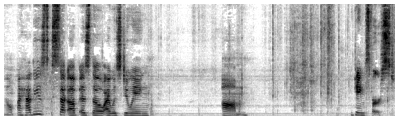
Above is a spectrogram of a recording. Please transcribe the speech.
Now, I had these set up as though I was doing um, games first.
